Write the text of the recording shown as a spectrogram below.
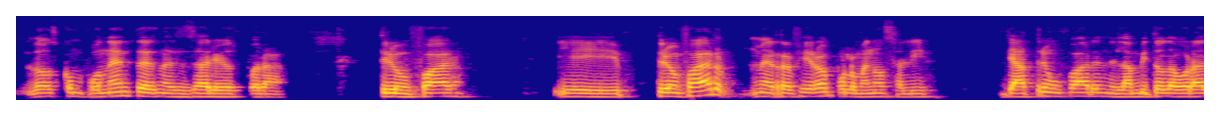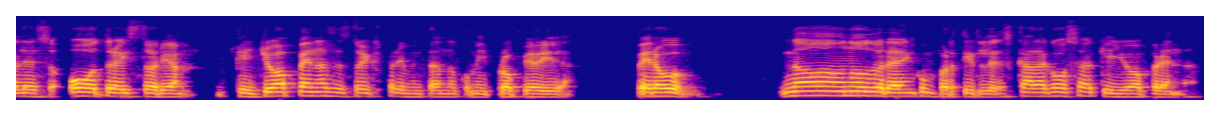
los componentes necesarios para triunfar. Y triunfar me refiero a por lo menos salir. Ya triunfar en el ámbito laboral es otra historia que yo apenas estoy experimentando con mi propia vida. Pero no, no duraré en compartirles cada cosa que yo aprenda.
